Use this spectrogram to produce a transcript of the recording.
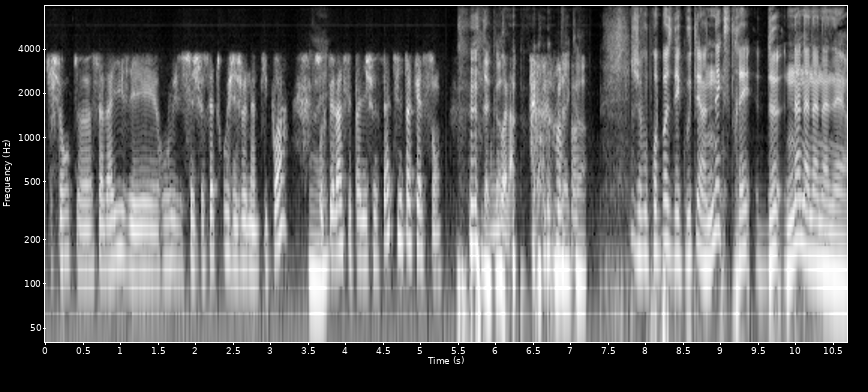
qui chante euh, sa valise et rouge, ses chaussettes rouges et jaunes un petit pois. Ouais. Sauf que là, c'est pas des chaussettes, c'est un caleçon. D'accord. voilà. D'accord. Je vous propose d'écouter un extrait de Nananananer.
